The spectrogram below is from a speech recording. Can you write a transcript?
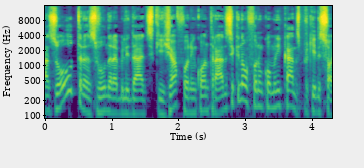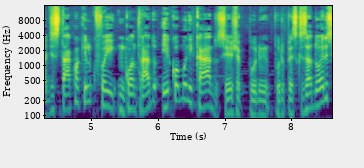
as outras vulnerabilidades que já foram encontradas e que não foram comunicadas, porque eles só destacam aquilo que foi encontrado e comunicado, seja por, por pesquisadores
